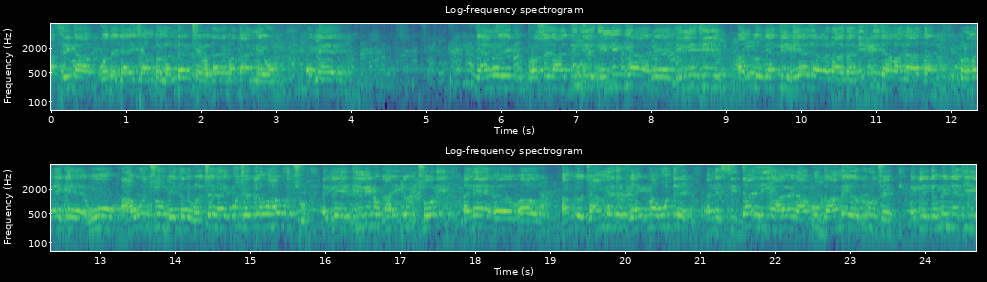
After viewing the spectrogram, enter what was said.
આફ્રિકા પોતે જાય છે. આમ તો લંડન છે વધારે મકાન ને એવું. એટલે ત્યાંનો એક પ્રોસેસ આજથી દિલ્હી ગયા અને દિલ્હીથી આમ તો ત્યાંથી રહ્યા જવાના હતા, નીકળી જવાના હતા. પણ મને કે હું આવું છું, મેં તને વચન આપ્યું છે એટલે હું આવું છું. એટલે દિલ્હીનો કાર્યક્રમ છોડી અને આમ તો જામનગર ફ્લાઇટમાં ઉતરે અને સીધા જ અહીંયા આવે ને આપણું ગામે અઘરું છે. એટલે ગમે ત્યાંથી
